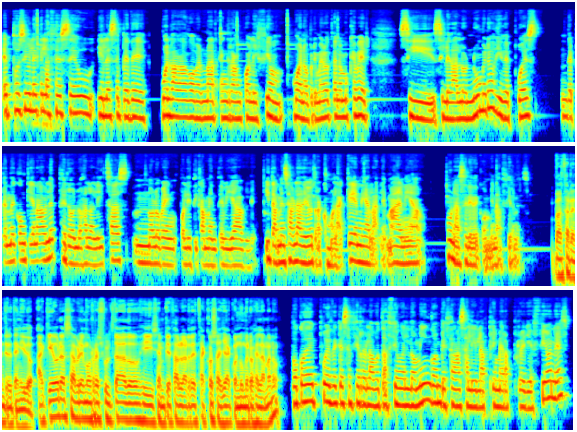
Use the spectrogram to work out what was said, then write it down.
¿Es posible que la CSU y el SPD vuelvan a gobernar en gran coalición? Bueno, primero tenemos que ver si le dan los números y después depende con quién hables, pero los analistas no lo ven políticamente viable. Y también se habla de otras como la Kenia, la Alemania, una serie de combinaciones. Va a estar entretenido. ¿A qué hora sabremos resultados y se empieza a hablar de estas cosas ya con números en la mano? Poco después de que se cierre la votación el domingo empiezan a salir las primeras proyecciones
